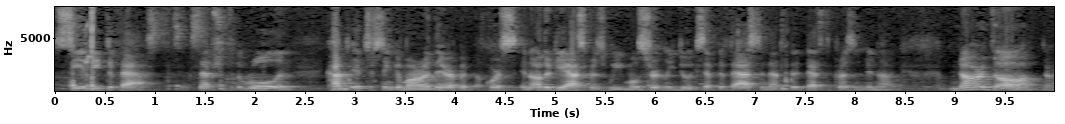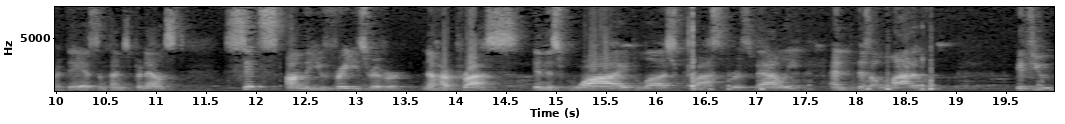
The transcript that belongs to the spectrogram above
see a need to fast. It's an exception to the rule, and kind of interesting Gemara there, but of course, in other diasporas, we most certainly do accept the fast, and that's the, that's the present minhag. Nahar Da, Nahar Dea sometimes pronounced, sits on the Euphrates River, Nahar Pras, in this wide, lush, prosperous valley, and there's a lot of. If you,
